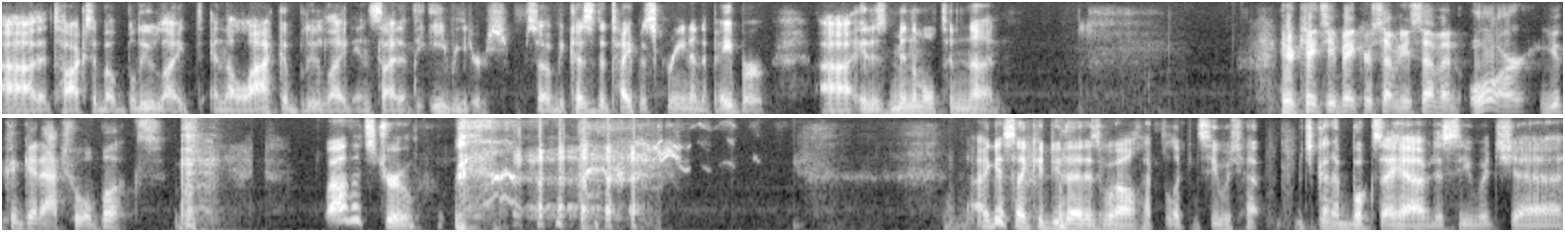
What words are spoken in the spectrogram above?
uh, that talks about blue light and the lack of blue light inside of the e-readers. So because of the type of screen in the paper, uh, it is minimal to none. Here, KT Baker 77, or you could get actual books. Well, that's true. I guess I could do that as well. I Have to look and see which which kind of books I have to see which uh,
